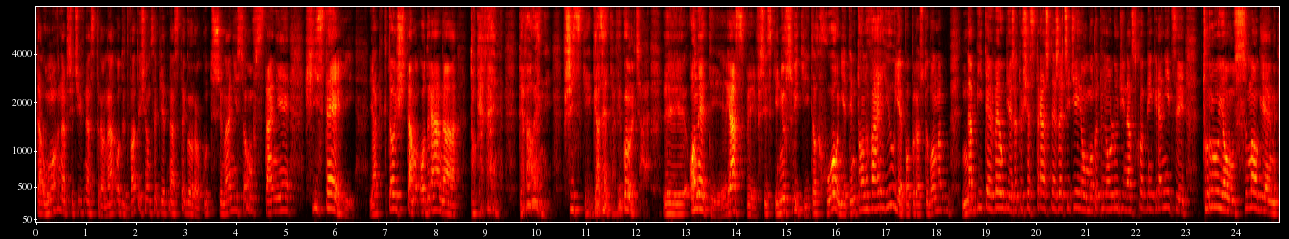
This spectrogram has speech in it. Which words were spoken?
ta umowna przeciwna strona od 2015 roku trzymani są w stanie histerii. Jak ktoś tam od rana to KFN, TVN, wszystkie, Gazeta Wyborcza, yy, Onety, Raspy, wszystkie, Newsweeki, to chłonie tym, to on wariuje po prostu, bo on ma nabite wełbie, że tu się straszne rzeczy dzieją, mordują ludzi na wschodniej granicy, trują smogiem,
